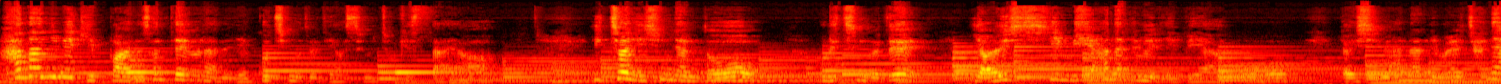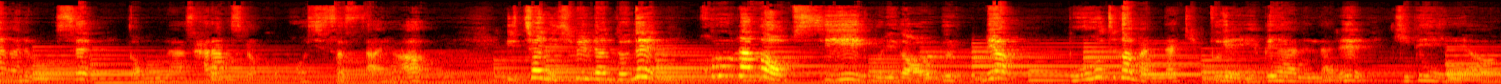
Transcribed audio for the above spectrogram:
하나님이 기뻐하는 선택을 하는 예고 친구들 되었으면 좋겠어요. 2020년도 우리 친구들 열심히 하나님을 예배하고 열심히 하나님을 찬양하는 모습 너무나 사랑스럽고 멋있었어요. 2021년도는 코로나가 없이 우리가 얼굴 보며 모두가 만나 기쁘게 예배하는 날을 기대해요.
